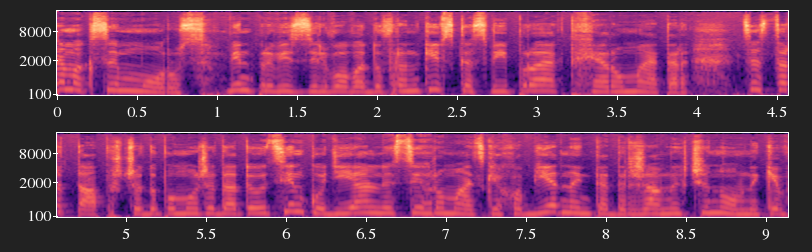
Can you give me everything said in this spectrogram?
Це Максим Морус. Він привіз зі Львова до Франківська свій проект Херометр. Це стартап, що допоможе дати оцінку діяльності громадських об'єднань та державних чиновників.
